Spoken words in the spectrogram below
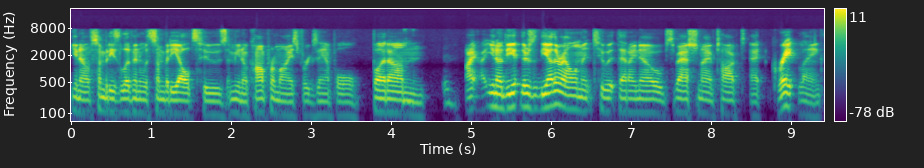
You know if somebody's living with somebody else who's immunocompromised, for example. But um, mm-hmm. I you know the, there's the other element to it that I know Sebastian and I have talked at great length.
